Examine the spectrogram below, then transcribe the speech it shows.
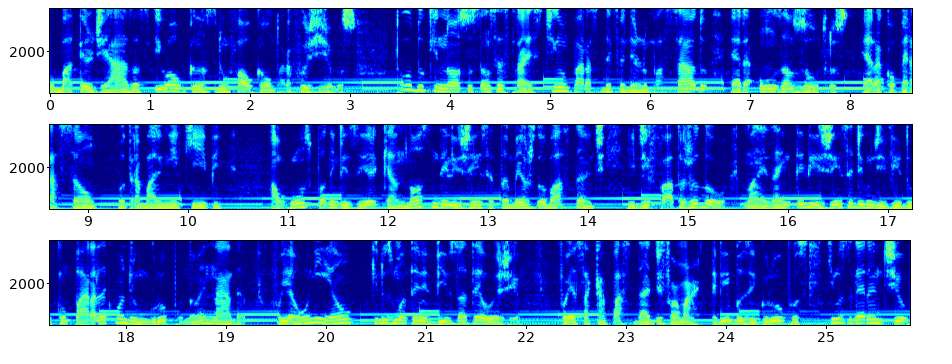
o bater de asas e o alcance de um falcão para fugirmos. Tudo que nossos ancestrais tinham para se defender no passado era uns aos outros, era a cooperação, o trabalho em equipe, Alguns podem dizer que a nossa inteligência também ajudou bastante, e de fato ajudou, mas a inteligência de um indivíduo comparada com a de um grupo não é nada. Foi a união que nos manteve vivos até hoje. Foi essa capacidade de formar tribos e grupos que nos garantiu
